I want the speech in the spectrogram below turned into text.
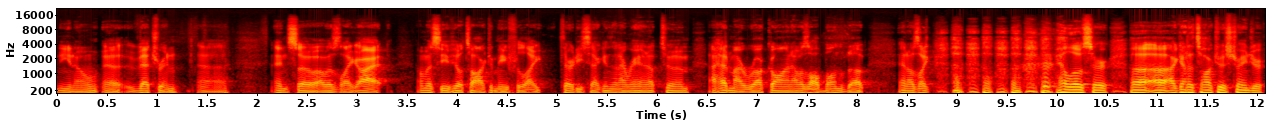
you know, uh, veteran. Uh, and so I was like, all right. I'm gonna see if he'll talk to me for like 30 seconds. And I ran up to him. I had my ruck on. I was all bundled up, and I was like, "Hello, sir. Uh, uh, I got to talk to a stranger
